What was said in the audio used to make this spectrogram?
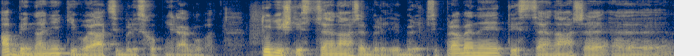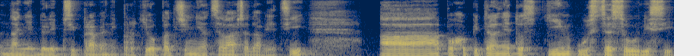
aby na ně ti vojáci byli schopni reagovat. Tudíž ty scénáře byly, byly připraveny, ty scénáře eh, na ně byly připraveny protiopatření a celá řada věcí a pochopitelně to s tím úzce souvisí.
